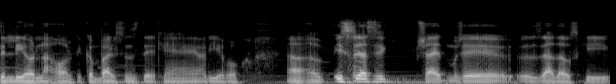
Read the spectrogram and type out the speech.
دلی اور لاہور کے کمپیریزنس دیکھے ہیں اور یہ وہ۔ اس وجہ سے شاید مجھے زیادہ اس کی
